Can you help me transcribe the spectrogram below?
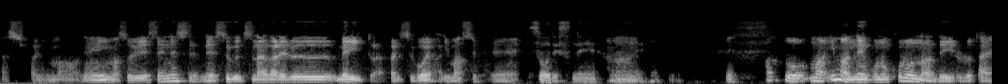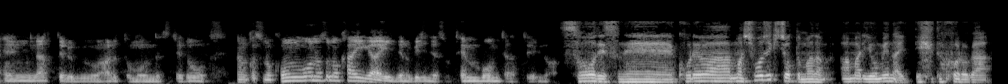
確かにまあね、今そういう SNS でね、すぐ繋がれるメリットはやっぱりすごいありますよね。そうですね。はい。えあと、まあ今ね、このコロナでいろいろ大変になってる部分はあると思うんですけど、なんかその今後のその海外でのビジネスの展望みたいなっていうのは、そうですね。これは、まあ正直ちょっとまだあまり読めないっていうところが、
